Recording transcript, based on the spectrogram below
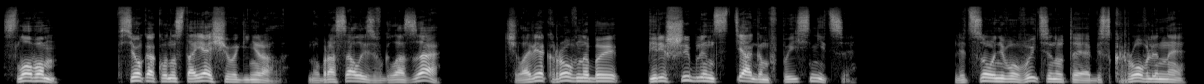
Словом, все как у настоящего генерала, но бросалось в глаза, человек ровно бы перешиблен стягом в пояснице. Лицо у него вытянутое, обескровленное,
